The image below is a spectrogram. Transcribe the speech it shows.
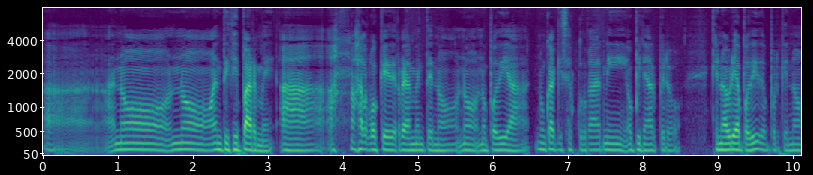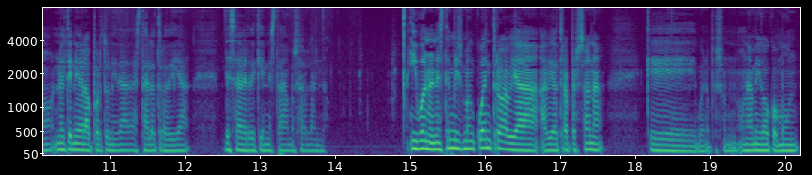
a, no, no, anticiparme a, algo que realmente no, no, no, podía, nunca quise juzgar ni opinar, pero que no habría podido porque no, no he tenido la oportunidad hasta el otro día de saber de quién estábamos hablando. Y bueno, en este mismo encuentro había, había otra persona que, bueno, pues un, un amigo común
